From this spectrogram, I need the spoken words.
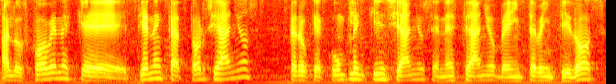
a los jóvenes que tienen 14 años, pero que cumplen 15 años en este año 2022.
